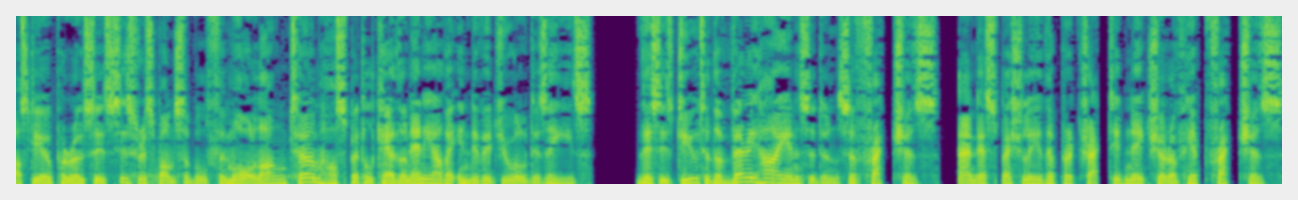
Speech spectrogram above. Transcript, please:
Osteoporosis is responsible for more long-term hospital care than any other individual disease. This is due to the very high incidence of fractures, and especially the protracted nature of hip fractures.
